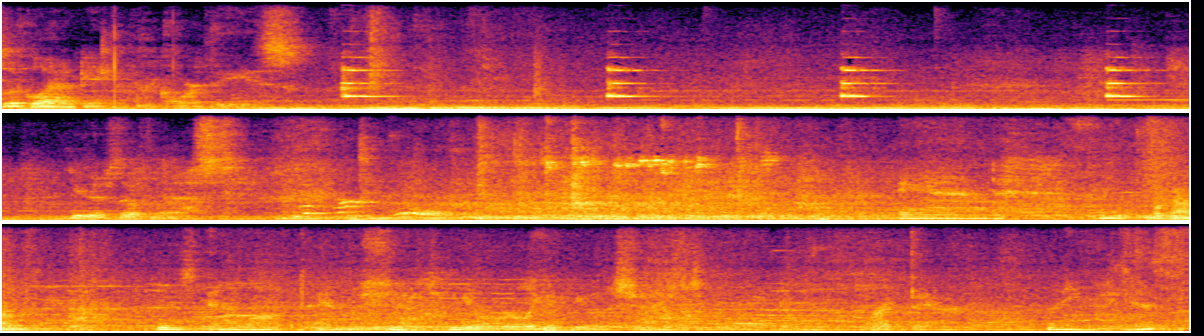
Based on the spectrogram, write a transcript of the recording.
So glad I'm getting to record these. These are so fast. And I think we're gonna use interlock and the shaft. You get a really good view of the shaft. Right there. But anyway, yes.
